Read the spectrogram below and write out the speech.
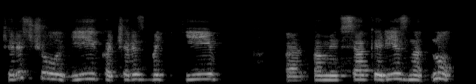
через чоловіка, через батьків, е, там і всяке різне. Ну,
